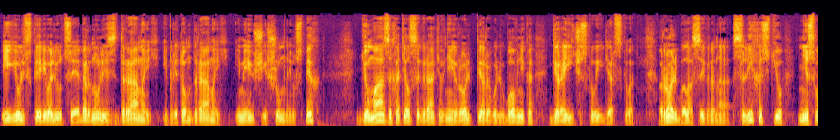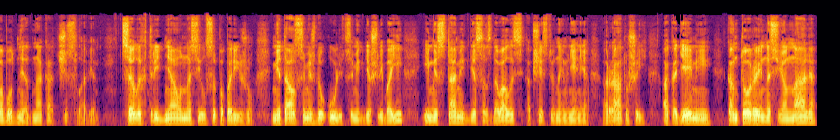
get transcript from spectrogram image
июльской революции обернулись драмой, и притом драмой, имеющей шумный успех, Дюма захотел сыграть в ней роль первого любовника, героического и дерзкого. Роль была сыграна с лихостью, не свободной, однако, от тщеславия. Целых три дня он носился по Парижу, метался между улицами, где шли бои, и местами, где создавалось общественное мнение, ратушей, академией, конторой националя.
